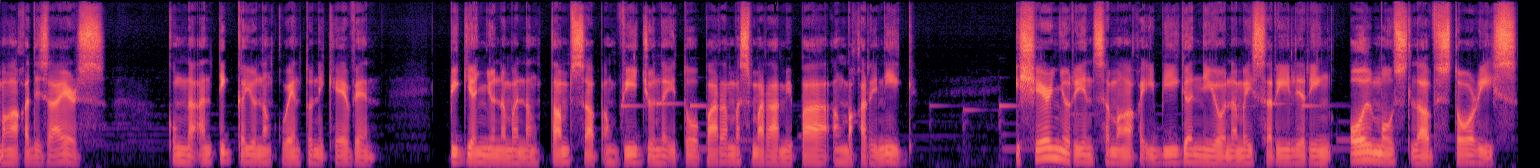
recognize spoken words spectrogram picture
Mga ka-desires, kung naantig kayo ng kwento ni Kevin, bigyan nyo naman ng thumbs up ang video na ito para mas marami pa ang makarinig. I-share nyo rin sa mga kaibigan niyo na may sarili ring almost love stories.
